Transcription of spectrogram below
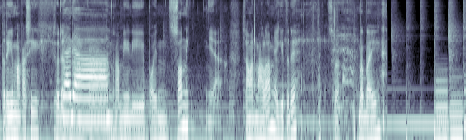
terima kasih sudah Dadah. mendengarkan kami di Point Sonic. Ya selamat malam ya gitu deh. Bye bye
